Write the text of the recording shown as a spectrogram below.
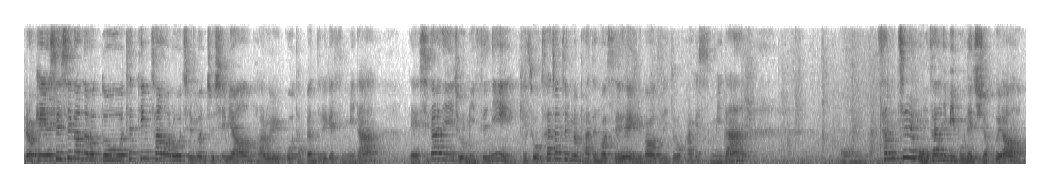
이렇게 실시간으로 또 채팅창으로 질문 주시면 바로 읽고 답변 드리겠습니다. 네, 시간이 좀 있으니 계속 사전 질문 받은 것을 읽어드리도록 하겠습니다. 어, 3704님이 보내주셨고요.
